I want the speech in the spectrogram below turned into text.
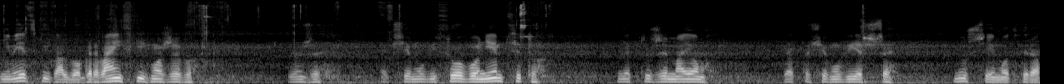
niemieckich albo gerwańskich może, bo wiem, że jak się mówi słowo Niemcy, to niektórzy mają, jak to się mówi jeszcze, nóż się im otwiera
